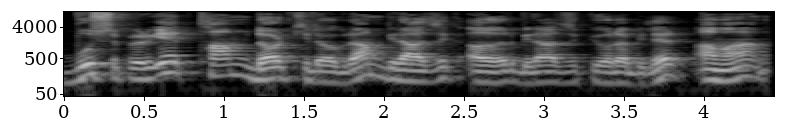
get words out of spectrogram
bu süpürge tam 4 kilogram birazcık ağır birazcık yorabilir ama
